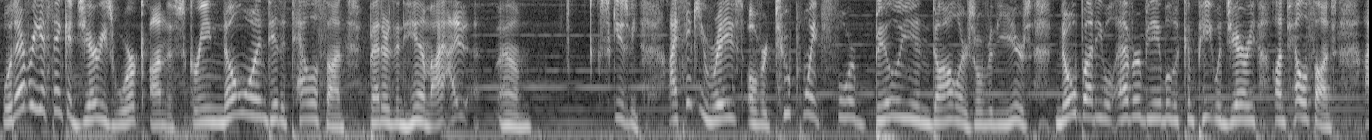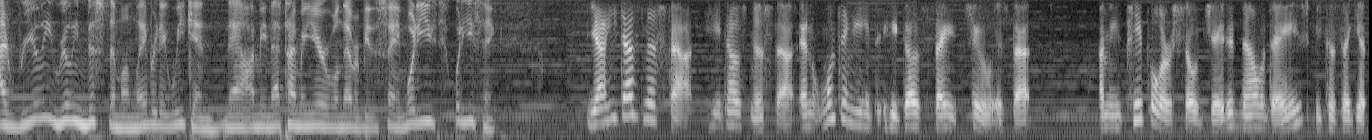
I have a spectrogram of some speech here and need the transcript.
whatever you think of Jerry's work on the screen, no one did a telethon better than him. I, I um, excuse me. I think he raised over 2.4 billion dollars over the years. Nobody will ever be able to compete with Jerry on telethons. I really, really miss them on Labor Day weekend. Now, I mean that time of year will never be the same. What do you What do you think? Yeah, he does miss that. He does miss that. And one thing he he does say too is that, I mean, people are so jaded nowadays because they get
